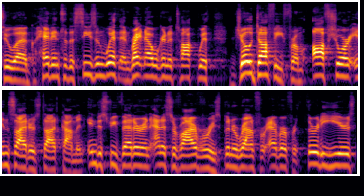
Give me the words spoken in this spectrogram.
to uh, head into the season with. And right now, we're going to talk with Joe Duffy from OffshoreInsiders.com, an industry veteran and a survivor. He's been around forever, for 30 years,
